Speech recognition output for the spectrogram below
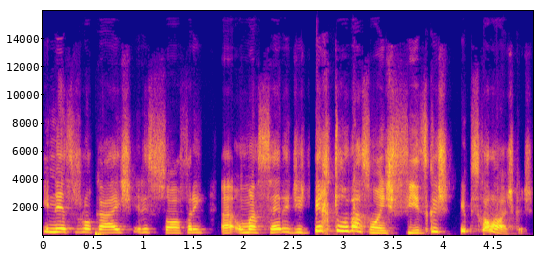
E nesses locais, eles sofrem uh, uma série de perturbações físicas e psicológicas.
